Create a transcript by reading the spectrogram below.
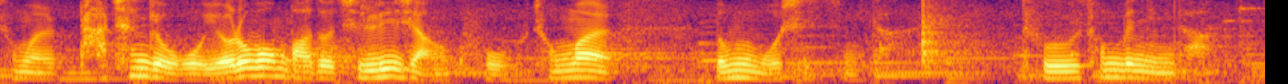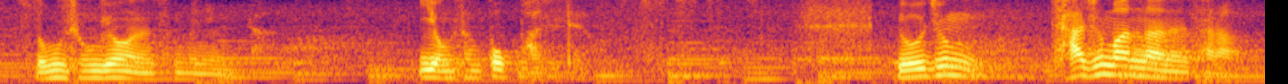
정말 다 챙겨보고 여러 번 봐도 질리지 않고 정말 너무 멋있습니다. 두 선배님 다 너무 존경하는 선배님입니다. 이 영상 꼭 봐주세요. 요즘 자주 만나는 사람.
